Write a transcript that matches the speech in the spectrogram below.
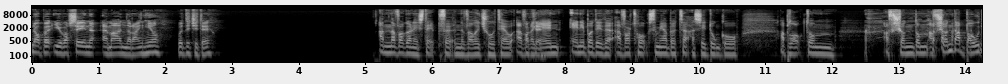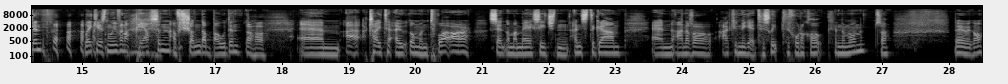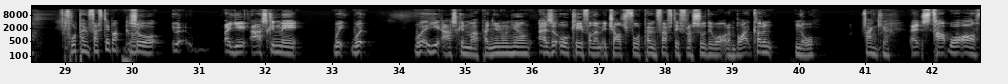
No, but you were saying, am I in the ring here? What did you do? I'm never going to step foot in the Village Hotel ever Okay. again. Anybody that ever talks to me about it, I say don't go. I blocked them. I've shunned them. I've shunned a building. like it's not even a person. I've shunned a building. Uh huh. Um, I, I tried to out them on Twitter, sent them a message on Instagram, and I never, I couldn't get to sleep till four o'clock in the morning. So there we go. Four pound fifty, but So, are you asking me? Wait, what? What are you asking my opinion on here? Is it okay for them to charge four pound fifty for a soda water and blackcurrant? No, thank you. it's tap water,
